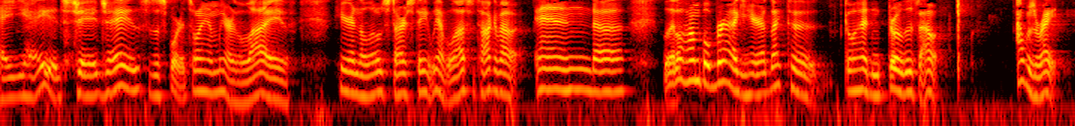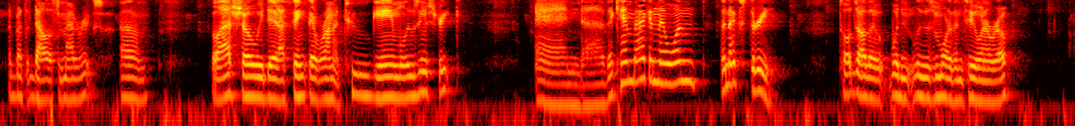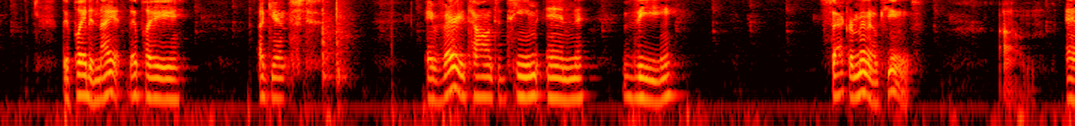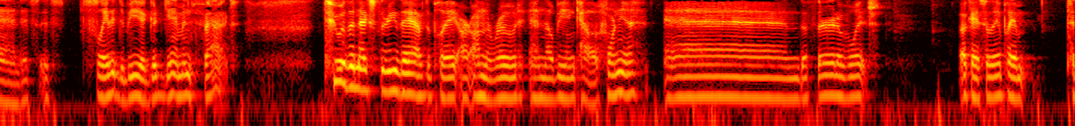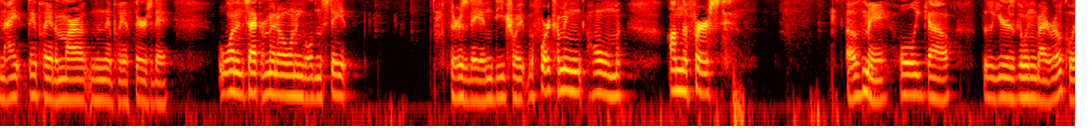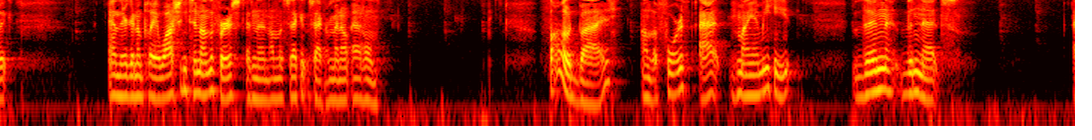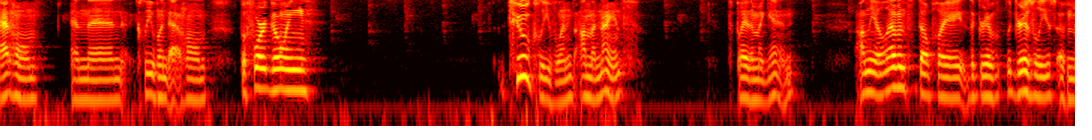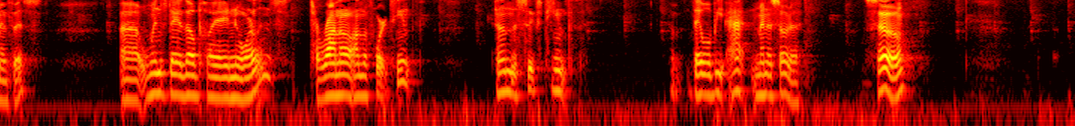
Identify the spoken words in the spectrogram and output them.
Hey, hey, it's JJ. This is a Sportatorium. We are live here in the Lone Star State. We have lots to talk about. And uh, little humble brag here. I'd like to go ahead and throw this out. I was right about the Dallas Mavericks. Um, the last show we did, I think they were on a two game losing streak. And uh, they came back and they won the next three. Told y'all they wouldn't lose more than two in a row. They play tonight. They play against a very talented team in the Sacramento Kings. Um, and it's it's slated to be a good game. In fact, two of the next three they have to play are on the road, and they'll be in California. And the third of which, okay, so they play tonight, they play tomorrow, and then they play a Thursday. One in Sacramento, one in Golden State. Thursday in Detroit before coming home on the 1st of May. Holy cow, this year is going by real quick. And they're going to play Washington on the 1st, and then on the 2nd, Sacramento at home. Followed by, on the 4th, at Miami Heat, then the Nets at home, and then Cleveland at home before going to Cleveland on the 9th to play them again. On the 11th, they'll play the, Gri- the Grizzlies of Memphis. Uh, Wednesday, they'll play New Orleans, Toronto on the 14th, and the 16th, they will be at Minnesota. So,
